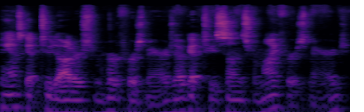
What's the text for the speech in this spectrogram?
Pam's got two daughters from her first marriage. I've got two sons from my first marriage,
